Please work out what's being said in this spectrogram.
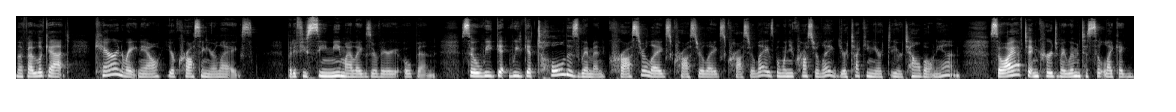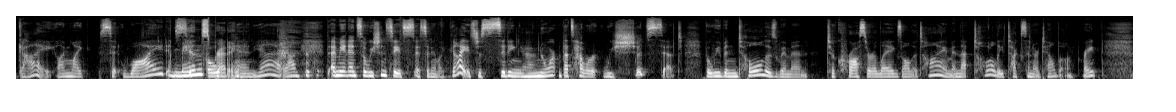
Now, if I look at Karen right now, you're crossing your legs. But if you see me, my legs are very open. So we get we get told as women, cross your legs, cross your legs, cross your legs. But when you cross your leg, you're tucking your your tailbone in. So I have to encourage my women to sit like a guy. I'm like sit wide and man sit spreading. Open. Yeah, I'm, mean, and so we shouldn't say it's, it's sitting like a guy. It's just sitting yeah. norm. That's how we should sit. But we've been told as women to cross our legs all the time and that totally tucks in our tailbone right?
